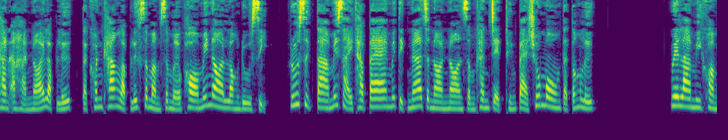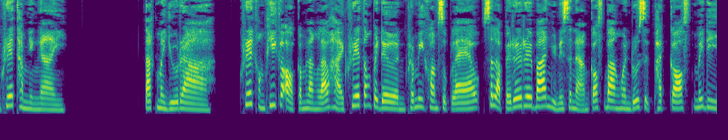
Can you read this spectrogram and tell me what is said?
ทานอาหารน้อยหลับลึก แต่ค่อนข้างหลับลึกสม่ำเสมอพอไม่นอนลองดูสิ รู้สึกตาไม่ใสทาแป้งไม่ติดหน้าจะนอนนอนสำคัญเจ็ดถึงแปดชั่วโมงแต่ต้องลึก เวลามีความเครียดทำยังไง ตักมายุรา เครียดของพี่ก็ออกกำลังแล้วหายเครียดต้องไปเดินเพราะมีความสุขแล้ว สลับไปเรื่อยๆบ้านอยู่ในสนามกอล์ฟบางวันรู้สึกพัดกอล์ฟไม่ดี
